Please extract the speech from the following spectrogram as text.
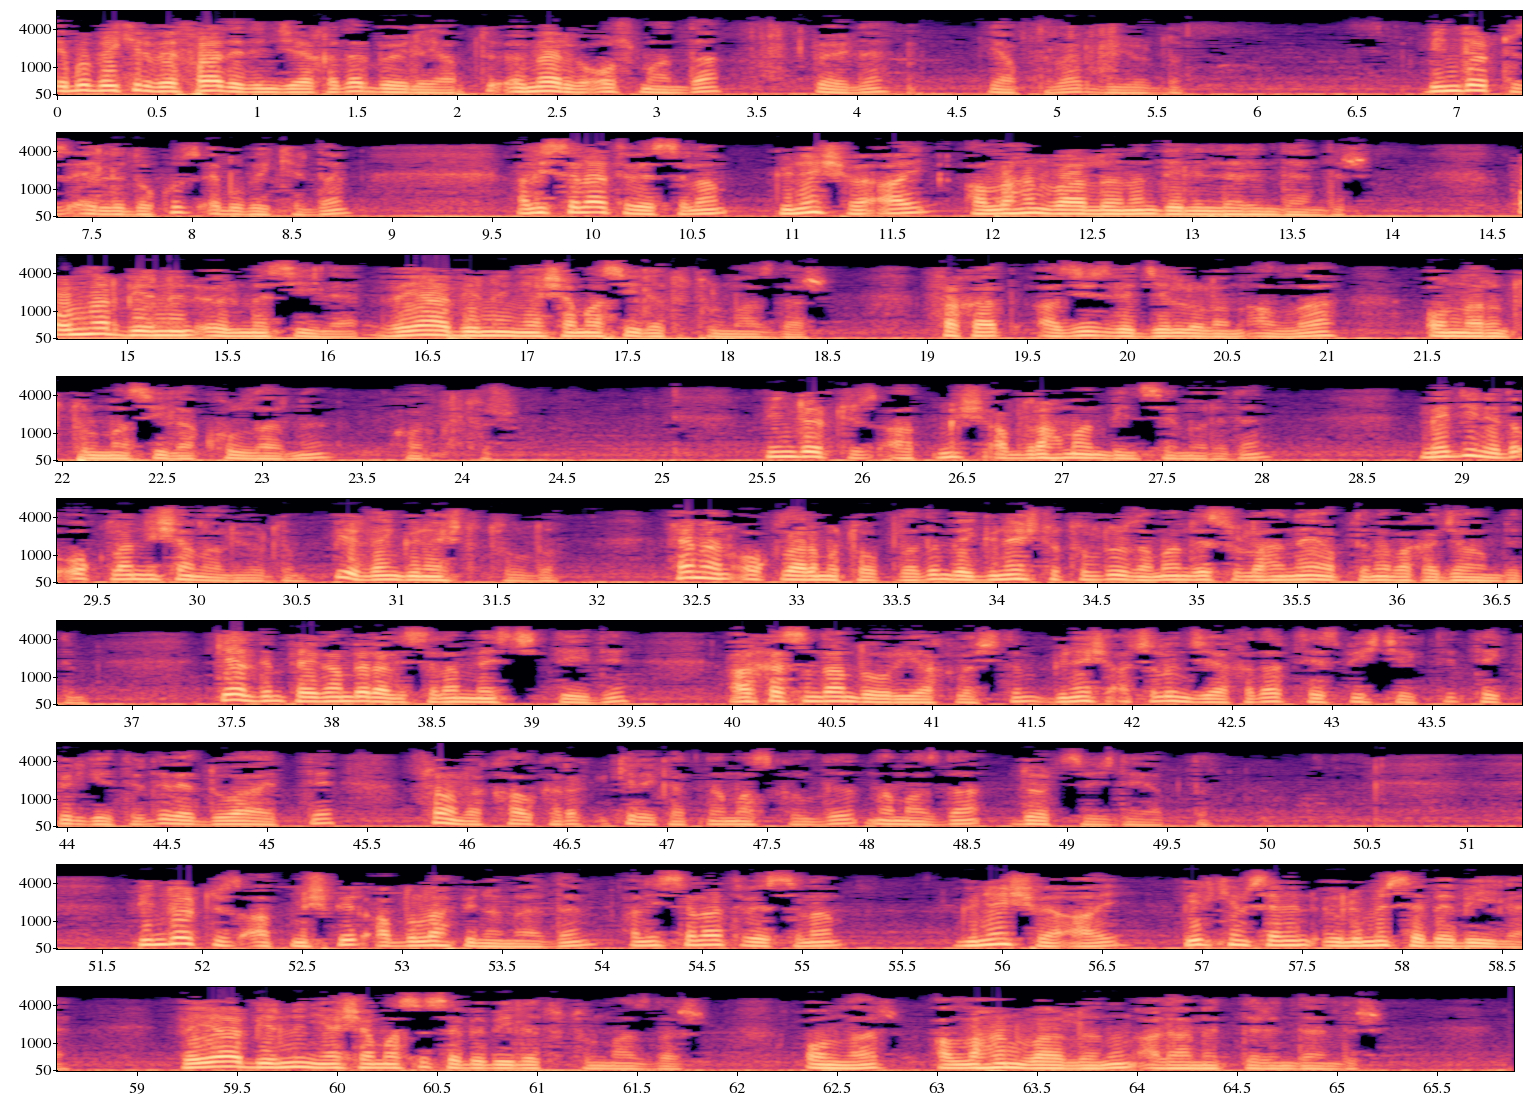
Ebu Bekir vefat edinceye kadar böyle yaptı. Ömer ve Osman da böyle yaptılar buyurdu. 1459 Ebu Bekir'den Aleyhisselatü Vesselam Güneş ve ay Allah'ın varlığının delillerindendir. Onlar birinin ölmesiyle veya birinin yaşamasıyla tutulmazlar. Fakat aziz ve celil olan Allah onların tutulmasıyla kullarını korkutur. 1460 Abdurrahman bin Semure'den Medine'de okla nişan alıyordum. Birden güneş tutuldu. Hemen oklarımı topladım ve güneş tutulduğu zaman Resulullah'a ne yaptığına bakacağım dedim. Geldim Peygamber aleyhisselam mescitteydi. Arkasından doğru yaklaştım. Güneş açılıncaya kadar tesbih çekti, tekbir getirdi ve dua etti. Sonra kalkarak iki rekat namaz kıldı. Namazda dört secde yaptı. 1461 Abdullah bin Ömer'den Aleyhisselatü Vesselam Güneş ve ay bir kimsenin ölümü sebebiyle veya birinin yaşaması sebebiyle tutulmazlar. Onlar Allah'ın varlığının alametlerindendir.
